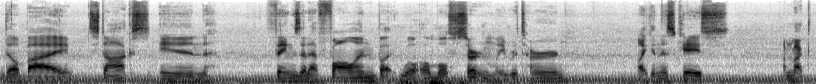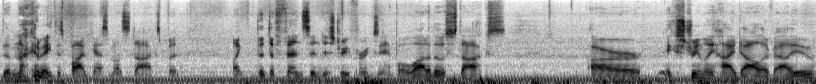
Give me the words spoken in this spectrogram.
They'll buy stocks in things that have fallen but will almost certainly return. Like in this case, I'm not I'm not going to make this podcast about stocks, but like the defense industry, for example, a lot of those stocks are extremely high dollar value,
